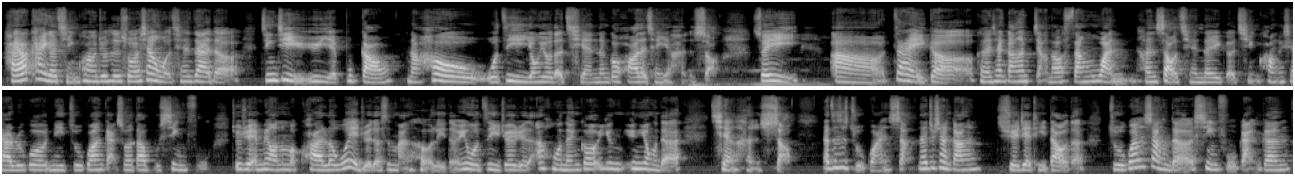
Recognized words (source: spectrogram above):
还要看一个情况，就是说，像我现在的经济余裕也不高，然后我自己拥有的钱能够花的钱也很少，所以啊，在一个可能像刚刚讲到三万很少钱的一个情况下，如果你主观感受到不幸福，就觉得没有那么快乐，我也觉得是蛮合理的，因为我自己就会觉得啊，我能够运运用的钱很少，那这是主观上。那就像刚刚学姐提到的，主观上的幸福感跟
